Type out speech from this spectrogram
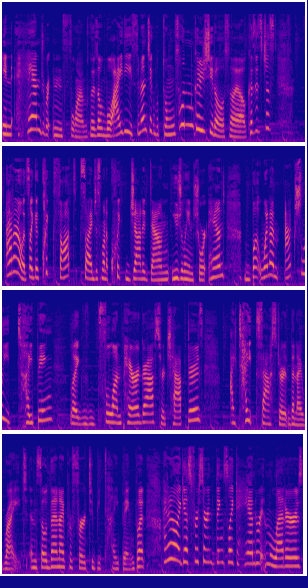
in handwritten form. 그래서 뭐 아이디 있으면 제가 보통 손글씨로 써요. Because it's just I don't know, it's like a quick thought, so I just want to quick jot it down, usually in shorthand. But when I'm actually typing, like full on paragraphs or chapters, I type faster than I write. And so then I prefer to be typing. But I don't know, I guess for certain things like handwritten letters,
